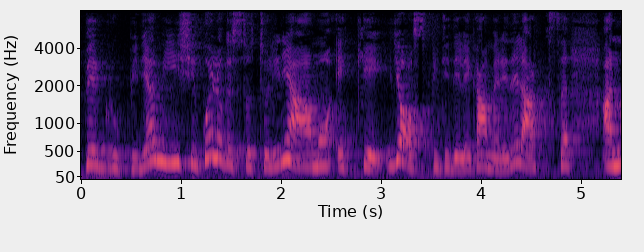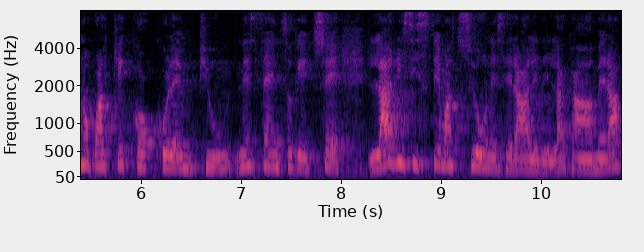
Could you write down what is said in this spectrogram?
per gruppi di amici. Quello che sottolineiamo è che gli ospiti delle camere deluxe Relax hanno qualche coccola in più, nel senso che c'è la risistemazione serale della camera,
